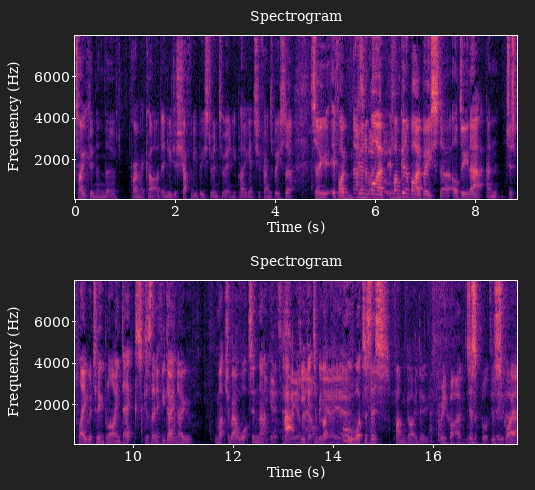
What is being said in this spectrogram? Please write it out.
token and the promo card and you just shuffle your booster into it and you play against your friend's booster so if i'm That's gonna buy a, cool. if i'm gonna buy a booster i'll do that and just play with two blind decks because then if you don't know much about what's in that You pack you get to be like yeah, yeah. oh what does this fun guy do That's probably quite. I never Just- thought to do quite that.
